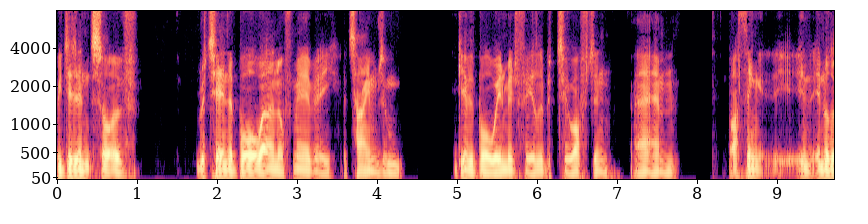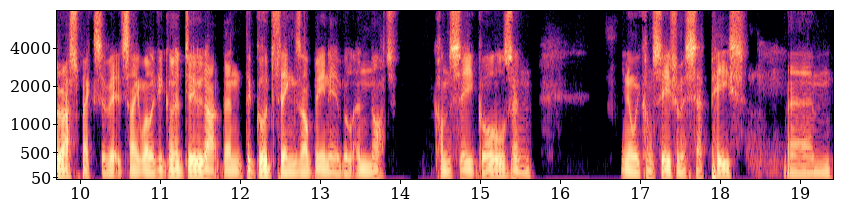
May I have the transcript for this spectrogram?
we didn't sort of retain the ball well enough, maybe at times, and give the ball away in midfield a bit too often. Um, but I think in, in other aspects of it, it's like, well, if you're going to do that, then the good things are being able to not concede goals. And, you know, we concede from a set piece, um,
